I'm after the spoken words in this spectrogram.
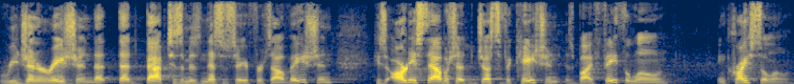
regeneration, that, that baptism is necessary for salvation. He's already established that justification is by faith alone in Christ alone.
